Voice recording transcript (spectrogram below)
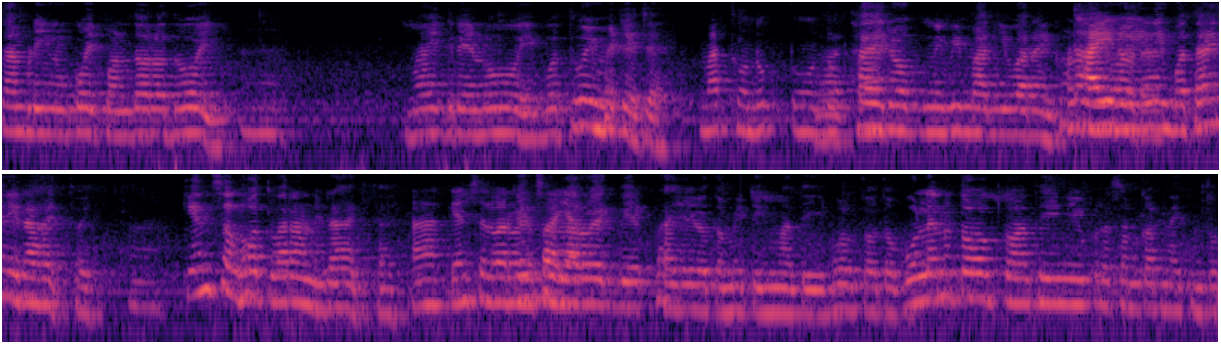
ચામડીનું કોઈ પણ દર્દ હોય માઇગ્રેન હોય બધુંય મટે જાય. માથું દુખતું થાઇરોઇડની બીમારી વાળા ઘણા થાઇરોઇડ, એની બધાયની રાહત થઈ. કેન્સલ હોત વાળાની રાહત થાય. હા કેન્સલ વાળો ભાઈ એક બે એક ભાઈ આવ્યો તો મીટિંગમાંથી બોલતો તો બોલે ન તો તો આથી એની ઓપરેશન કરી નાખ્યું તો.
